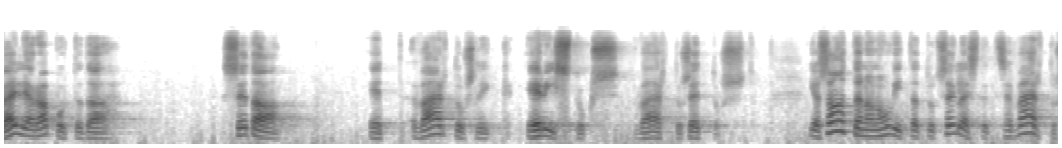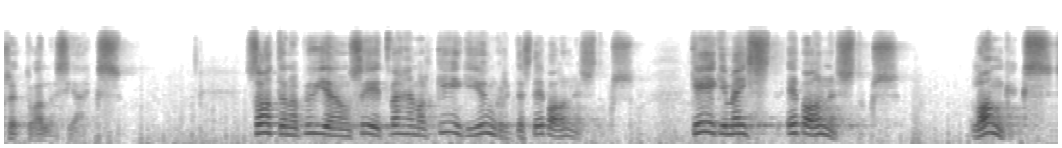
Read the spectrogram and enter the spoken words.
välja raputada seda, väärtuslik eristuks väärtusetust. ja saatan on huvitatud sellest, et see väärtusetu alles jääks. saatana püüe on see, et vähemalt keegi jüngritest ebaõnnestuks. keegi meist ebaõnnestuks, langeks,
